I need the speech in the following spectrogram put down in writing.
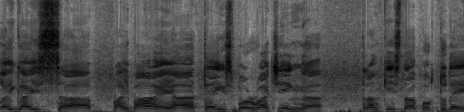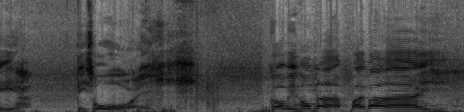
Okay guys, uh, bye-bye. Uh, thanks for watching. Uh, for today. Tisoy. Going home na. Bye-bye.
